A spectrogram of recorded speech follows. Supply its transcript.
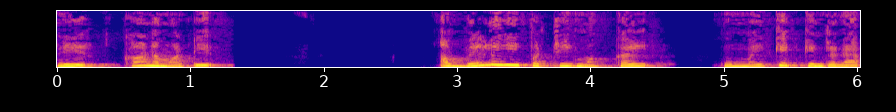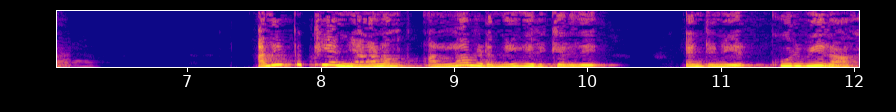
நீர் காண மாட்டீர் அவ்வேளையை பற்றி மக்கள் உம்மை கேட்கின்றனர். அதை பற்றிய ஞானம் அல்லாவிடமே இருக்கிறது என்று நீர் கூறுவீராக.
